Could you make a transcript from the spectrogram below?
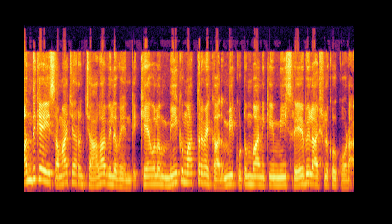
అందుకే ఈ సమాచారం చాలా విలువైంది. కేవలం మీకు మాత్రమే కాదు మీ కుటుంబానికి మీ శ్రేయభిలాషులకు కూడా.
